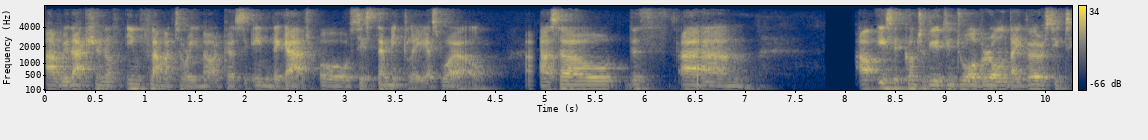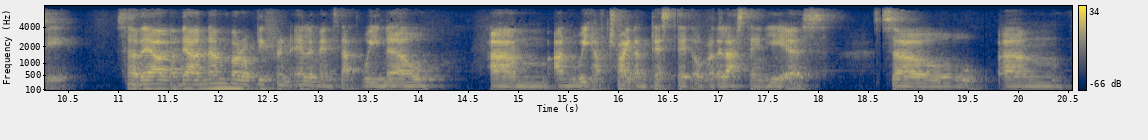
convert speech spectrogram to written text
a reduction of inflammatory markers in the gut or systemically as well. Uh, so this um, uh, is it contributing to overall diversity? So there are there are a number of different elements that we know um, and we have tried and tested over the last 10 years. So um,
